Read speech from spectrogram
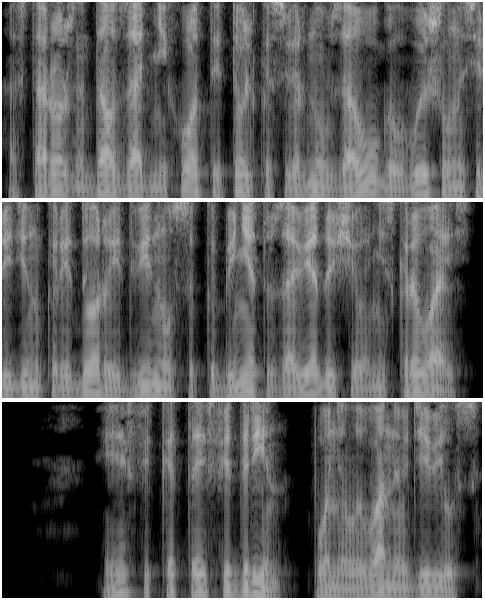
осторожно дал задний ход и только свернув за угол, вышел на середину коридора и двинулся к кабинету заведующего, не скрываясь. Эфик — это эфедрин, понял Иван и удивился.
